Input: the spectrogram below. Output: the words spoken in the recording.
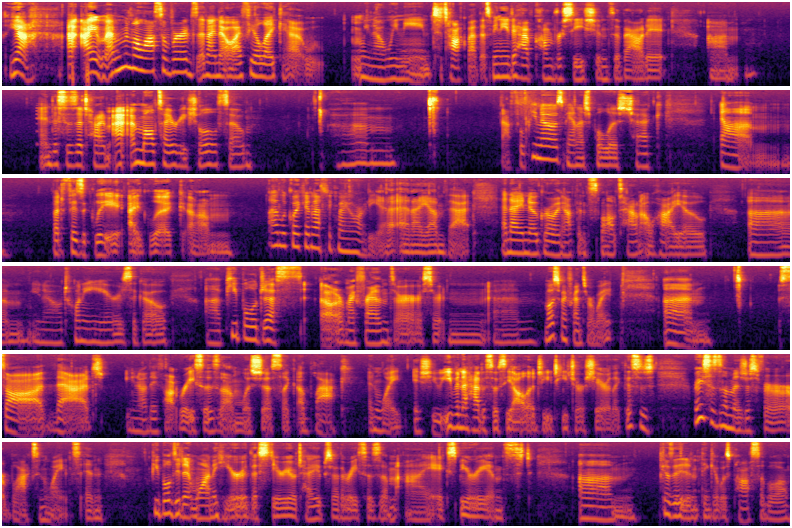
yeah, I, I'm in a loss of words, and I know I feel like uh, you know we need to talk about this. We need to have conversations about it. Um, and this is a time I, am multiracial, so um, yeah, Filipino, Spanish, Polish, Czech. Um, but physically I look um, I look like an ethnic minority, and I am that. And I know growing up in small town Ohio, um, you know, 20 years ago, uh, people just, uh, or my friends, or certain, um, most of my friends were white, um, saw that, you know, they thought racism was just like a black and white issue. Even I had a sociology teacher share, like, this is racism is just for blacks and whites. And people didn't want to hear the stereotypes or the racism I experienced um, because they didn't think it was possible.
